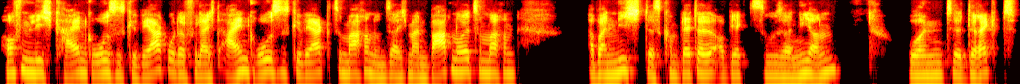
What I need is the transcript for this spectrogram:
hoffentlich kein großes Gewerk oder vielleicht ein großes Gewerk zu machen und, sag ich mal, ein Bad neu zu machen, aber nicht das komplette Objekt zu sanieren. Und äh, direkt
